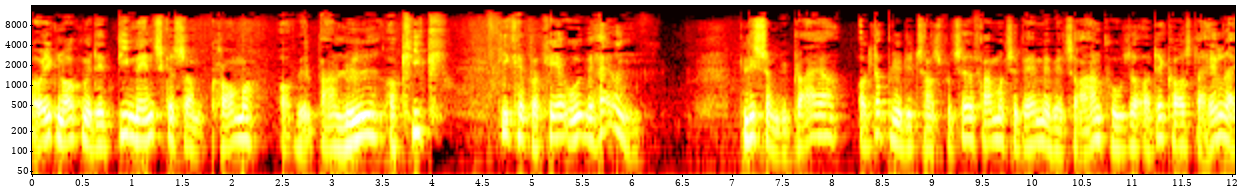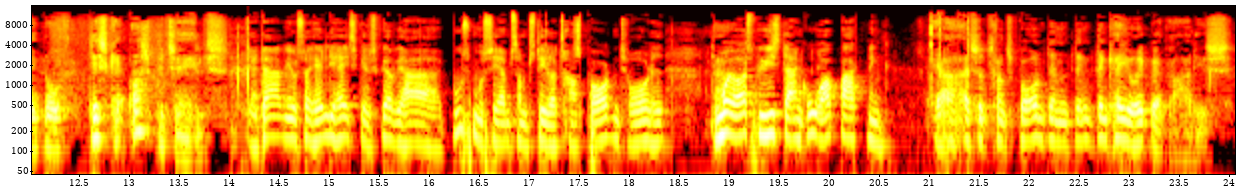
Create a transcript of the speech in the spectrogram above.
Og ikke nok med det, de mennesker, som kommer og vil bare nyde og kigge, de kan parkere ud ved hallen, ligesom vi plejer, og der bliver det transporteret frem og tilbage med veteranpusser, og det koster heller ikke noget. Det skal også betales. Ja, der er vi jo så heldige her i Skelskør, vi har et busmuseum, som stiller transporten til rådighed. Det må jo også bevise, at der er en god opbakning. Ja, altså transporten, den, den, den kan jo ikke være gratis.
